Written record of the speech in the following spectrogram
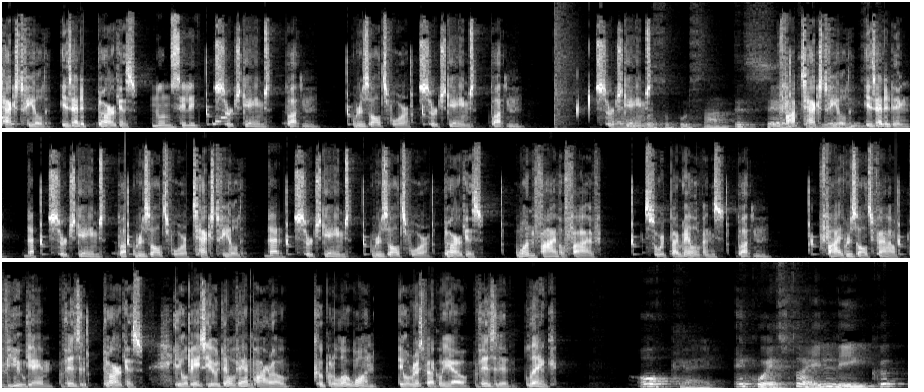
text field is edit, darkest, Non select. search games, button, results for, search games, button, search games, pulsante. Text field is editing, search games, but results for, text field, search games, results for, darkest, 1 5 of 5, sort by relevance, button, 5 results found, view game, visit, darkest, il basio del vampiro, capitolo 1, il risveglio, visited, link, Ok, e questo è il link.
